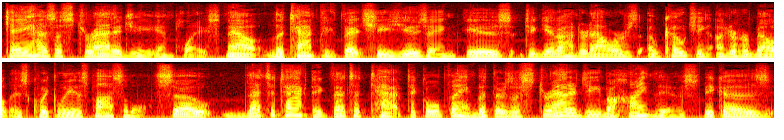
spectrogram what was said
Kay has a strategy in place. Now, the tactic that she's using is to get 100 hours of coaching under her belt as quickly as possible. So that's a tactic, that's a tactical thing. But there's a strategy behind this because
